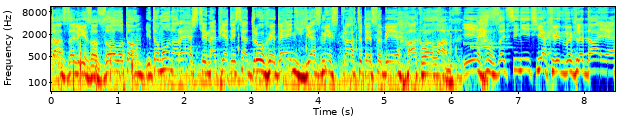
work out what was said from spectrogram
та залізо з золотом. І тому нарешті на 52-й день я зміг скрафтити собі акваланг. І зацініть, як він виглядає.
